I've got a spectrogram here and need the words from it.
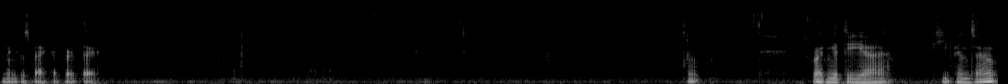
And then goes back up right there. Oh. Let's go ahead and get the uh, key pins out.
